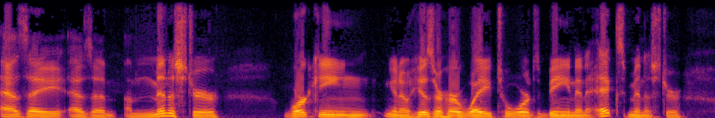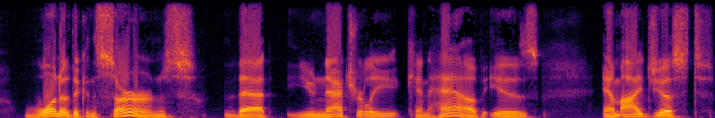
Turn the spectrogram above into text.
as a as a, a minister working, you know, his or her way towards being an ex-minister, one of the concerns that you naturally can have is, am I just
